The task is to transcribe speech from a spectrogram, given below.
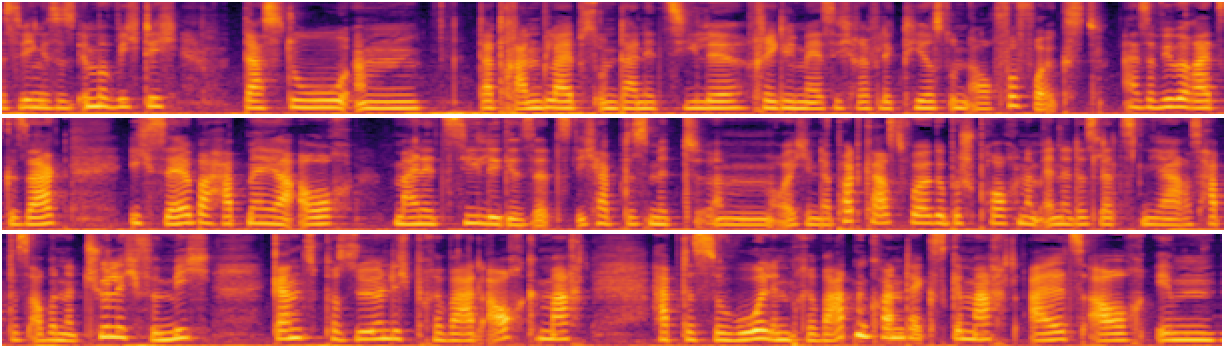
Deswegen ist es immer wichtig, dass du ähm, da dran bleibst und deine Ziele regelmäßig reflektierst und auch verfolgst. Also wie bereits gesagt, ich selber habe mir ja auch meine Ziele gesetzt. Ich habe das mit ähm, euch in der Podcast-Folge besprochen am Ende des letzten Jahres, habe das aber natürlich für mich ganz persönlich privat auch gemacht, habe das sowohl im privaten Kontext gemacht als auch im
